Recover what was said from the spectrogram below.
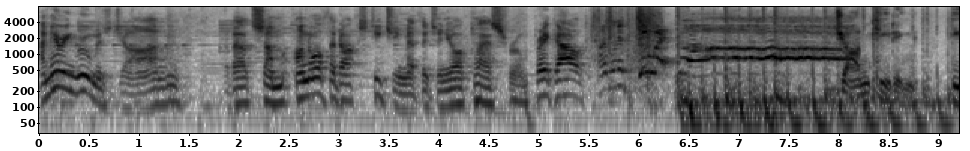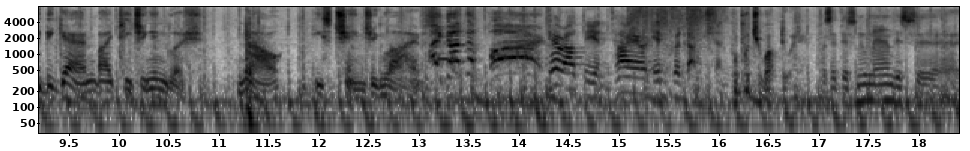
I'm hearing rumors, John, about some unorthodox teaching methods in your classroom. Break out. I'm gonna do it! John Keating. He began by teaching English. Now he's changing lives. I got the part! Tear out the entire introduction. Who put you up to it? Was it this new man, this, uh,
